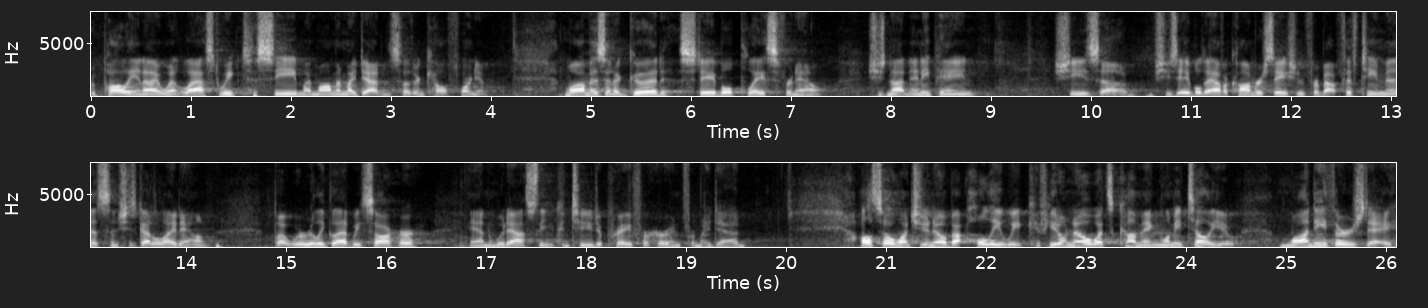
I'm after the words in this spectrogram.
Rupali and I went last week to see my mom and my dad in Southern California. Mom is in a good, stable place for now. She's not in any pain. She's, uh, she's able to have a conversation for about 15 minutes and she's got to lie down. But we're really glad we saw her and would ask that you continue to pray for her and for my dad. Also, I want you to know about Holy Week. If you don't know what's coming, let me tell you. Maundy Thursday,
